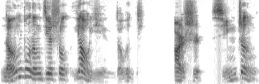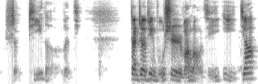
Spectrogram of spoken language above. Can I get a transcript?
能不能接受药饮的问题；二是行政审批的问题。但这并不是王老吉一家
